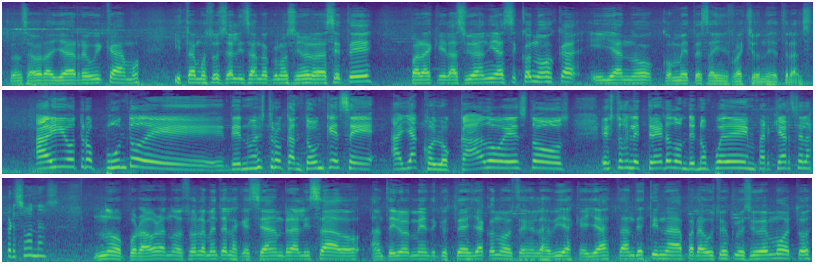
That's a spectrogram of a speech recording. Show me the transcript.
Entonces ahora ya reubicamos y estamos socializando con los señores de la CT para que la ciudadanía se conozca y ya no cometa esas infracciones de tránsito. ¿Hay otro punto de, nuestro cantón que se haya colocado estos, estos letreros donde no pueden parquearse las personas? No, por ahora no, solamente las que se han realizado anteriormente, que ustedes ya conocen, en las vías que ya están destinadas para uso exclusivo de motos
